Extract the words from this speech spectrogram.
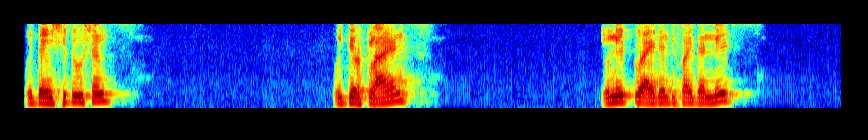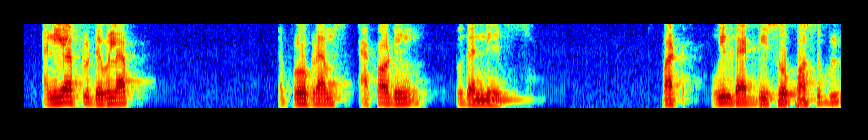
with the institutions, with your clients, you need to identify the needs and you have to develop the programs according to the needs. But will that be so possible?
